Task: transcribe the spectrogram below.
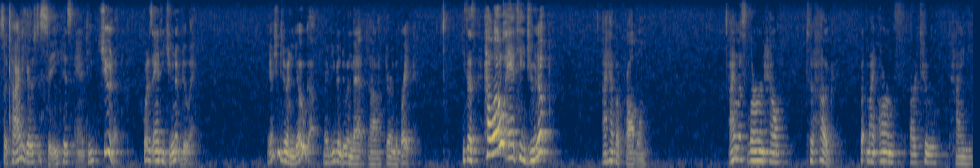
So Tiny goes to see his Auntie Junip. What is Auntie Junip doing? Yeah, she's doing yoga. Maybe you've been doing that uh, during the break. He says, Hello, Auntie Junip. I have a problem. I must learn how to hug, but my arms are too tiny.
